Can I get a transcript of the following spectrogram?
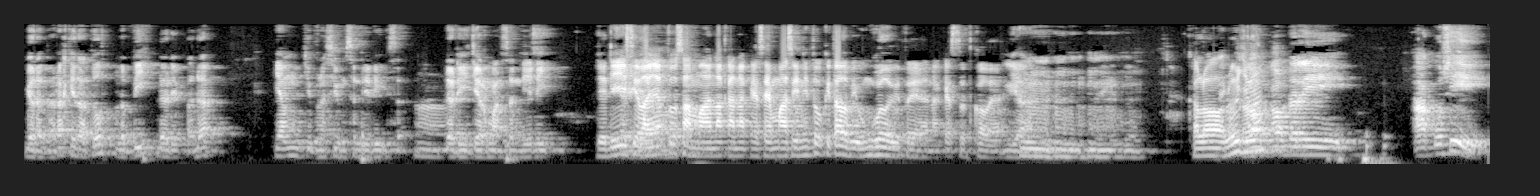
gara-gara kita tuh lebih daripada yang gimnasium sendiri se- Hmm. dari Jerman sendiri Jadi istilahnya tuh sama anak-anak SMA sini tuh kita lebih unggul gitu ya anak Stutkol ya. Iya. Hmm, hmm, hmm. Kalau lu juga? kalau dari aku sih,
